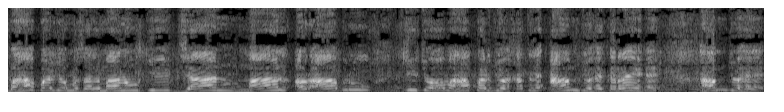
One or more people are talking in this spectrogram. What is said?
وہاں پر جو مسلمانوں کی جان، مال اور آبرو کی جو وہاں پر جو قتل عام جو ہے کر رہے ہیں، ہم جو ہے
